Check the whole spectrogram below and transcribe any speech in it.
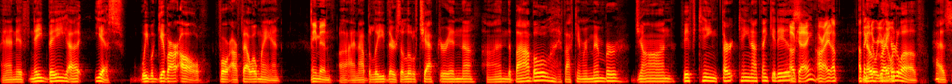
and if need be, uh, yes, we would give our all for our fellow man. Amen. Uh, and I believe there's a little chapter in uh, in the Bible, if I can remember, John 15, 13, I think it is. Okay. All right. I, I think I know No where you're greater love has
